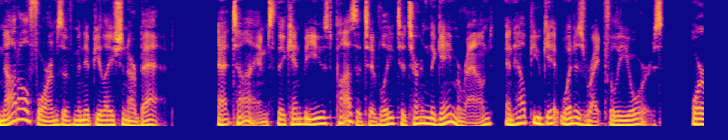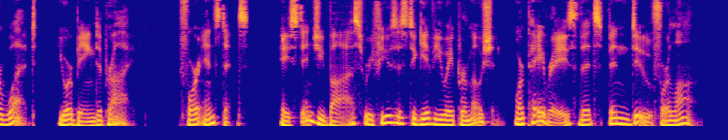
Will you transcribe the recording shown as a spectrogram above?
not all forms of manipulation are bad. At times, they can be used positively to turn the game around and help you get what is rightfully yours or what you're being deprived. For instance, a stingy boss refuses to give you a promotion or pay raise that's been due for long.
